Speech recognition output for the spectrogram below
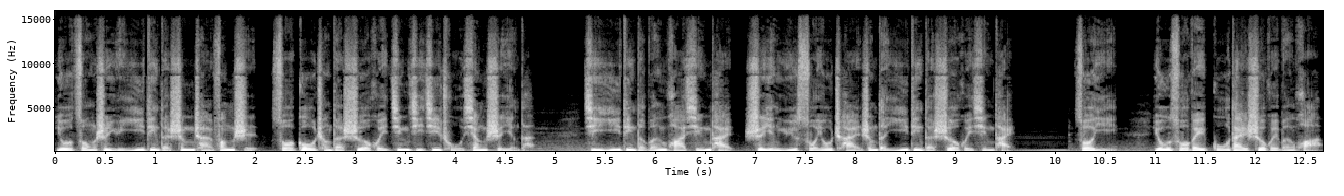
又总是与一定的生产方式所构成的社会经济基础相适应的。即一定的文化形态适应于所有产生的一定的社会形态，所以有所谓古代社会文化、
